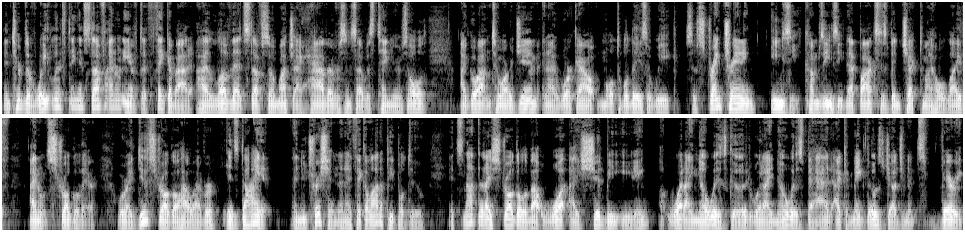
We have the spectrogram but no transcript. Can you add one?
in terms of weightlifting and stuff, I don't even have to think about it. I love that stuff so much. I have ever since I was 10 years old. I go out into our gym and I work out multiple days a week. So strength training easy, comes easy. That box has been checked my whole life. I don't struggle there. Where I do struggle, however, is diet and nutrition. And I think a lot of people do. It's not that I struggle about what I should be eating, uh, what I know is good, what I know is bad. I can make those judgments very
